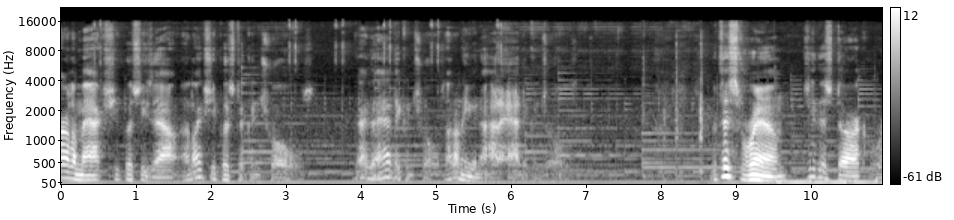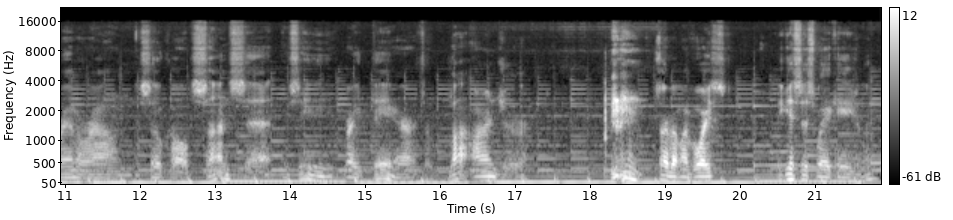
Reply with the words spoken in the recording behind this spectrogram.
Carla Max, she puts these out. I like she puts the controls. Guys, add the controls. I don't even know how to add the controls. But this rim, see this dark rim around the so-called sunset? You see right there, it's a lot oranger. Sorry about my voice. It gets this way occasionally.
